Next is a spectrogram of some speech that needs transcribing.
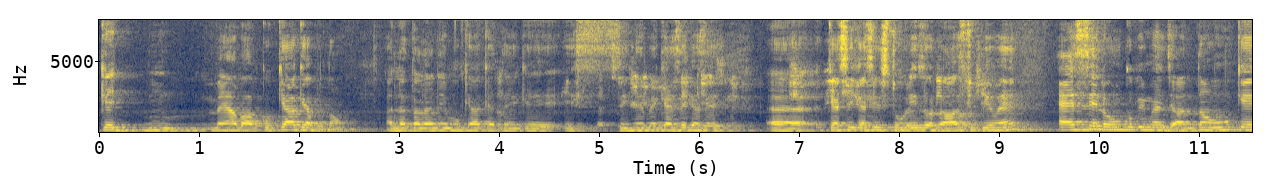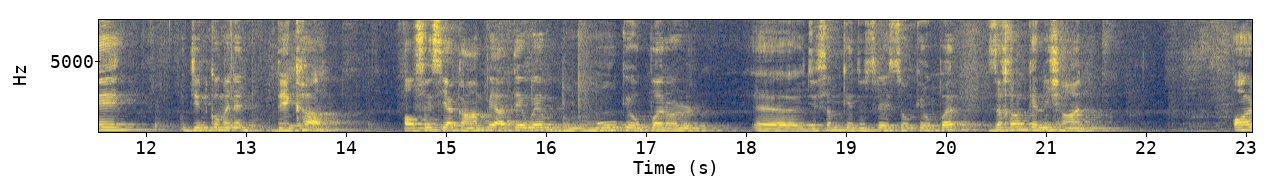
کہ میں اب آپ کو کیا کیا بتاؤں۔ اللہ تعالیٰ نے وہ کیا کہتے ہیں کہ اس سینے میں کیسے کیسے کیسی کیسی سٹوریز اور راز چھپے ہوئے ہیں۔ ایسے لوگوں کو بھی میں جانتا ہوں کہ جن کو میں نے دیکھا آفس یا کام پہ آتے ہوئے، منہ کے اوپر اور جسم کے دوسرے حصوں کے اوپر زخم کے نشان۔ اور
